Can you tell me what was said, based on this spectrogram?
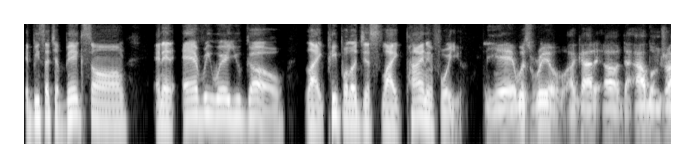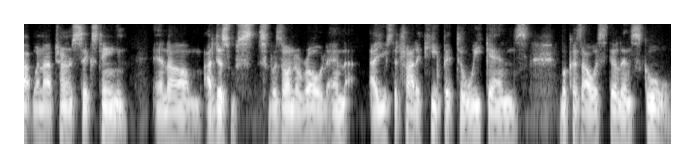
It be such a big song, and then everywhere you go, like people are just like pining for you. Yeah, it was real. I got. Uh, the album dropped when I turned 16, and um, I just was on the road, and I used to try to keep it to weekends because I was still in school.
